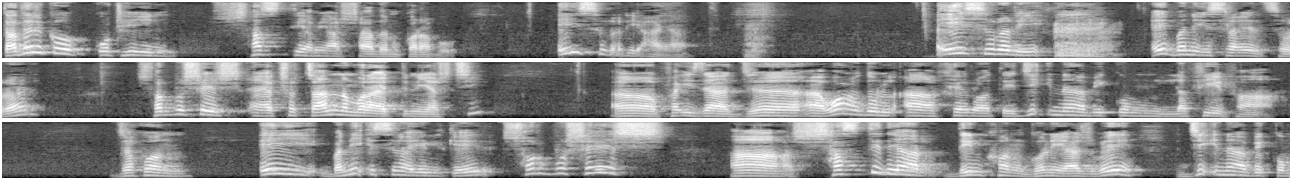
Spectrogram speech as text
তাদেরকেও কঠিন শাস্তি আমি আস্বাদন করাবো। এই সুরারি আয়াত, এই সুরারি এই বানি ইসরায়েল সুরার সর্বশেষ একশো চার নম্বর আয়াতটি নিয়ে আসছি। ফাইজা ওয়াদুল আখিরাতি জিনা বিকুম লাফিফা। যখন এই বানি ইসরায়েলকে সর্বশেষ শাস্তি দেওয়ার দিনক্ষণ ঘনিয়ে আসবে, জিনা বিকুম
